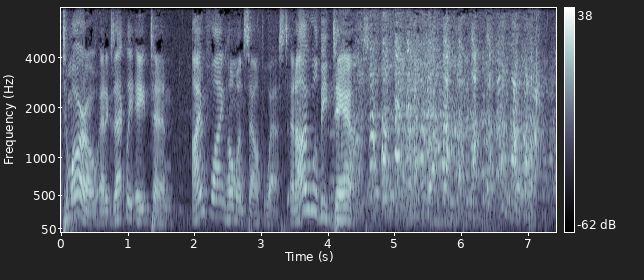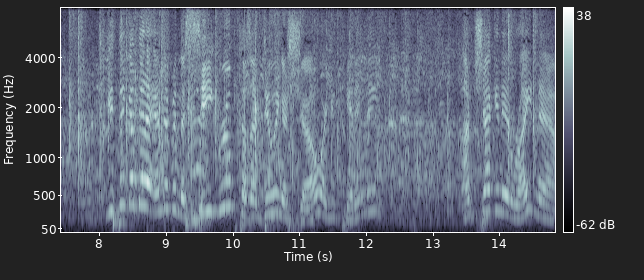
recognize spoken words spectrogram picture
Tomorrow at exactly 8:10, I'm flying home on Southwest, and I will be damned. You think I'm gonna end up in the C group because I'm doing a show? Are you kidding me? I'm checking in right now.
